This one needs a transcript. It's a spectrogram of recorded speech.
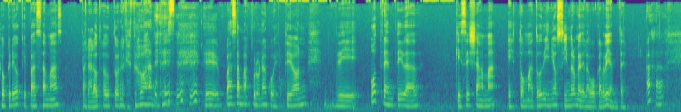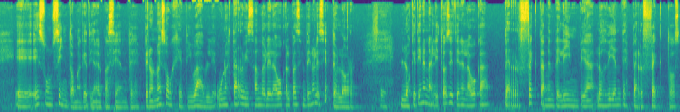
Yo creo que pasa más para la otra doctora que estuvo antes, pasa más por una cuestión de otra entidad que se llama estomatodinio síndrome de la boca ardiente. Eh, es un síntoma que tiene el paciente, pero no es objetivable. Uno está revisándole la boca al paciente y no le siente olor. Los que tienen halitosis tienen la boca perfectamente limpia, los dientes perfectos,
